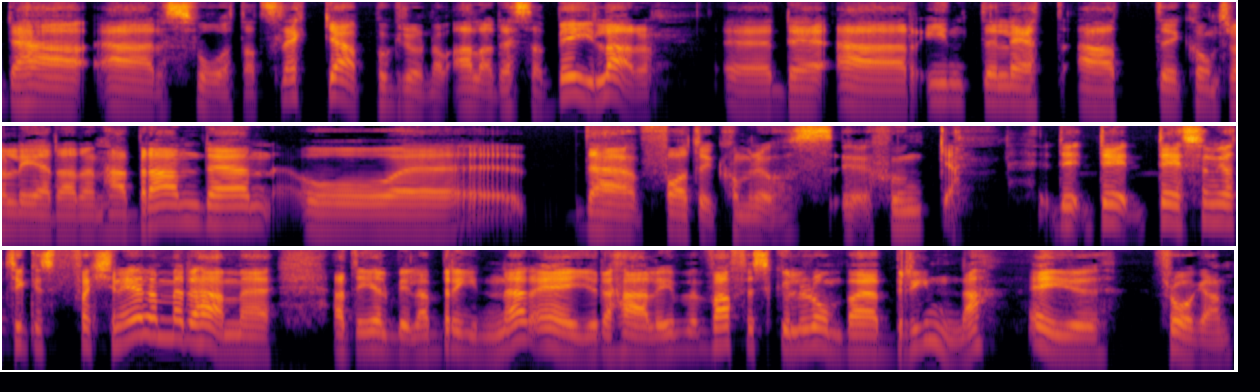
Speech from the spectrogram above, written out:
det här är svårt att släcka på grund av alla dessa bilar. Eh, det är inte lätt att kontrollera den här branden och eh, det här fartyget kommer att eh, sjunka det, det, det, som jag tycker är fascinerande med det här med att elbilar brinner är ju det här. Varför skulle de börja brinna? Är ju frågan.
